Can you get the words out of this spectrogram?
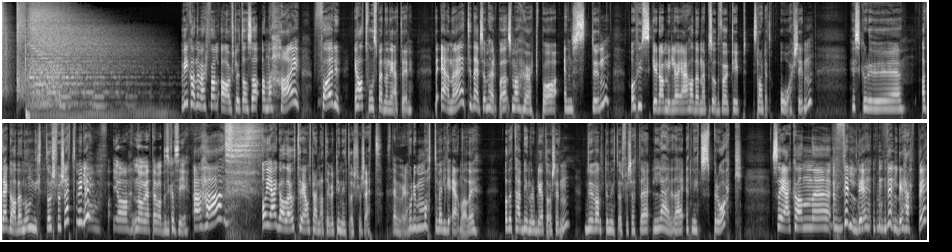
Vi kan i hvert fall avslutte også Anne High, for jeg har to spennende nyheter. Det ene til dere som hører på, som har hørt på en stund, og husker da Millie og jeg hadde en episode for typ snart et år siden. Husker du at jeg ga deg noen nyttårsforsett, Millie? Ja, nå vet jeg hva du skal si. Aha! Og jeg ga deg jo tre alternativer til nyttårsforsett. Stemmer det. Hvor du måtte velge en av de. Og dette her begynner å bli et år siden. Du valgte nyttårsforsettet 'lære deg et nytt språk'. Så jeg kan uh, veldig, veldig happy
